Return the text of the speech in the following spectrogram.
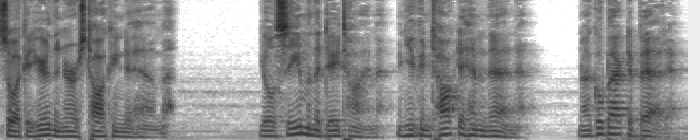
so I could hear the nurse talking to him. You'll see him in the daytime, and you can talk to him then. Now go back to bed.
